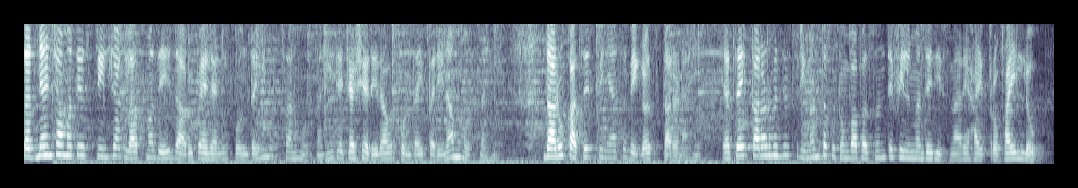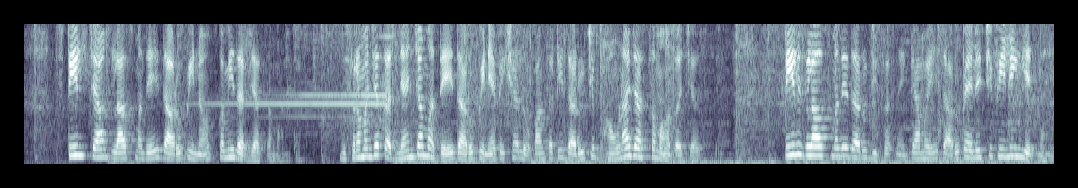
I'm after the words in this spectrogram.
तज्ज्ञांच्या मते स्टीलच्या ग्लासमध्ये दारू प्यायल्याने कोणतंही नुकसान होत नाही त्याच्या शरीरावर कोणताही परिणाम होत नाही. दारू काचेत पिण्याचं वेगळंच कारण आहे. याचं एक कारण म्हणजे श्रीमंत कुटुंबापासून ते फिल्ममध्ये दिसणारे हाय प्रोफाईल लोक. स्टीलच्या ग्लासमध्ये दारू पिणं कमी दर्जाचं मानतात. दुसरं म्हणजे तज्ज्ञांच्या मते दारू पिण्यापेक्षा लोकांसाठी दारूची भावना जास्त महत्त्वाची असते. स्टील ग्लासमध्ये दारू दिसत नाही त्यामुळे दारू प्यायल्याची फिलिंग येत नाही.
